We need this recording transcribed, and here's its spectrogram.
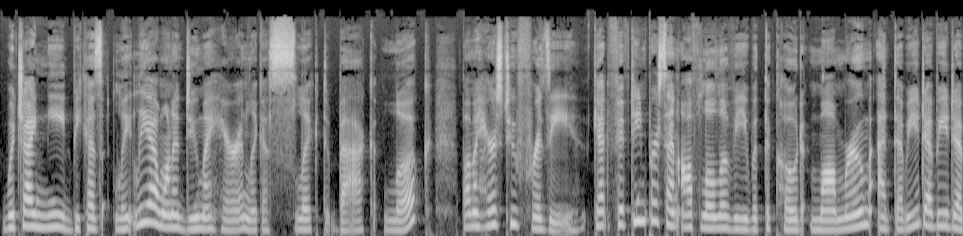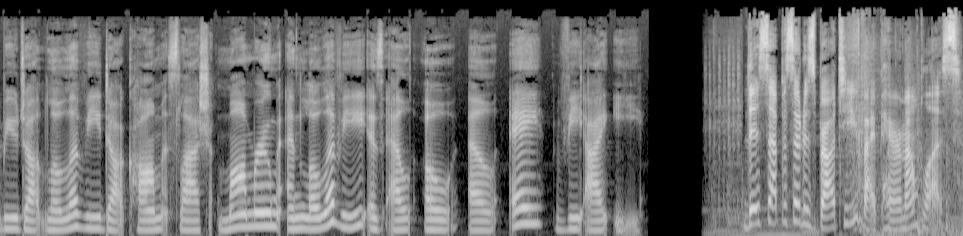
which I need because lately I want to do my hair in like a slicked back look, but my hair's too frizzy. Get 15% off LolaVie with the code MOMROOM at www.lolavie.com slash MOMROOM and LolaVie is L-O-L-A-V-I-E. This episode is brought to you by Paramount Plus.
